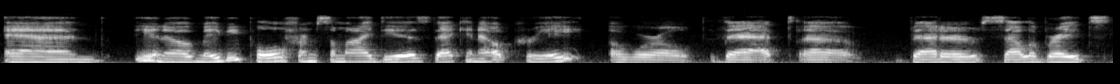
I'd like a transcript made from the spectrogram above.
and you know maybe pull from some ideas that can help create a world that uh, better celebrates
